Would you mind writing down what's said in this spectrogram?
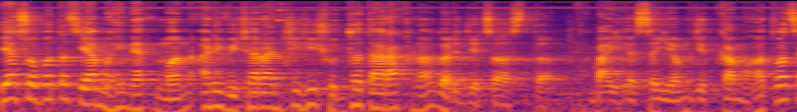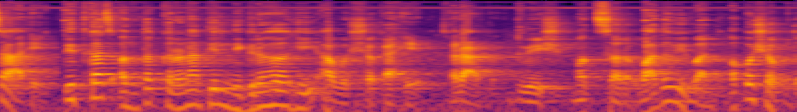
यासोबतच या महिन्यात मन आणि विचारांची ही शुद्धता राखणं गरजेचं असतं. बाह्य संयम जितका महत्त्वाचा आहे तितकाच अंतःकरणातील निग्रहही आवश्यक आहे. राग द्वेष मत्सर वादविवाद अपशब्द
